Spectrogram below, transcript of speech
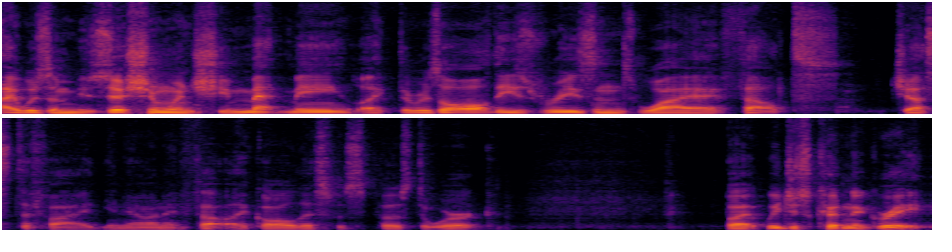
I was a musician when she met me. Like there was all these reasons why I felt justified, you know, and I felt like all this was supposed to work. But we just couldn't agree,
